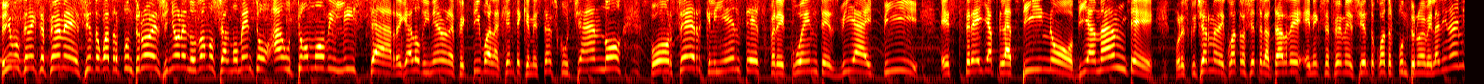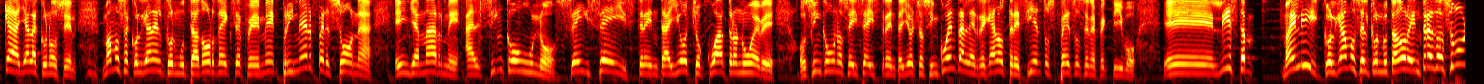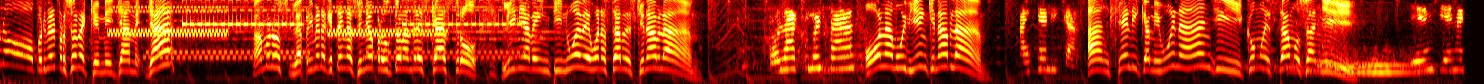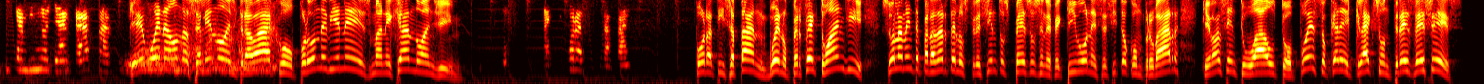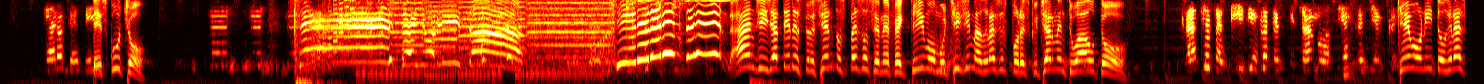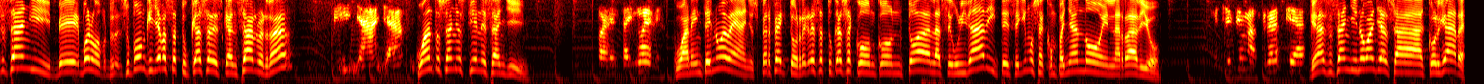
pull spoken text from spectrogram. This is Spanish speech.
Seguimos en XFM 104.9, señores, nos vamos al momento automovilista. Regalo dinero en efectivo a la gente que me está escuchando por ser clientes frecuentes, VIP, estrella platino, diamante, por escucharme de 4 a 7 de la tarde en XFM 104.9. La dinámica ya la conocen. Vamos a colgar el conmutador de XFM. Primer persona en llamarme al 51663849 o 516638 50 le regalo 300 pesos en efectivo. Eh, ¿Lista? Miley, colgamos el conmutador en 3, 2, 1. Primera persona que me llame. ¿Ya? Vámonos, la primera que tenga, señor productor Andrés Castro. Línea 29, buenas tardes, ¿quién habla? Hola, ¿cómo estás? Hola, muy bien, ¿quién habla? Angélica. Angélica, mi buena Angie. ¿Cómo estamos, Angie? Bien, bien, aquí camino ya a casa. Qué buena onda saliendo del trabajo. ¿Por dónde vienes manejando, Angie? Aquí por Atizapán. Por Atizapán. Bueno, perfecto, Angie. Solamente para darte los 300 pesos en efectivo necesito comprobar que vas en tu auto. ¿Puedes tocar el claxon tres veces? Claro que sí. Te escucho. ¡Sí, señorita! ¡Tirirín! Angie, ya tienes 300 pesos en efectivo. Muchísimas gracias por escucharme en tu auto. Gracias a ti, siempre te escuchamos, siempre, siempre. Qué bonito, gracias Angie. Ve- bueno, supongo que ya vas a tu casa a descansar, ¿verdad? Sí, ya, ya. ¿Cuántos años tienes, Angie? 49. 49 años, perfecto. Regresa a tu casa con, con toda la seguridad y te seguimos acompañando en la radio. Muchísimas gracias. Gracias, Angie. No vayas a colgar.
